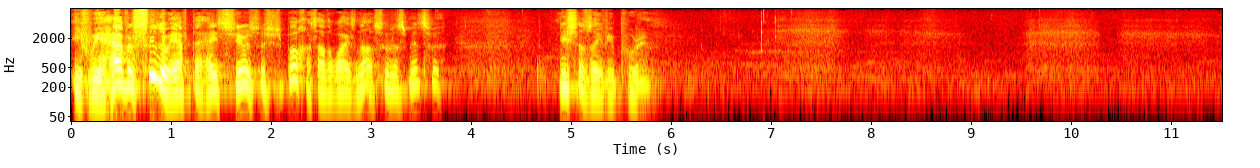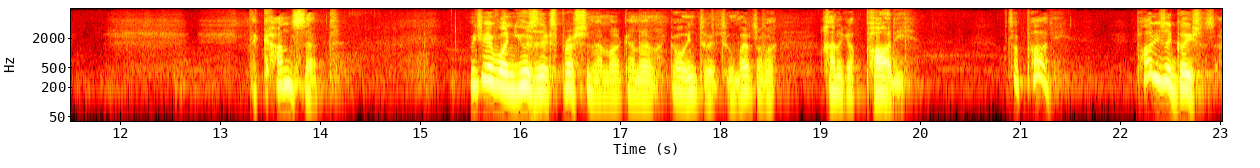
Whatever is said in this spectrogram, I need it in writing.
If we have a Suda, we have to have serious Shishbochas, otherwise not a Suda's mitzvah. So wie Purim. The concept, which everyone uses the expression, I'm not going to go into it too much, of a Hanukkah party. What's a party? Party's a geische Sache.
